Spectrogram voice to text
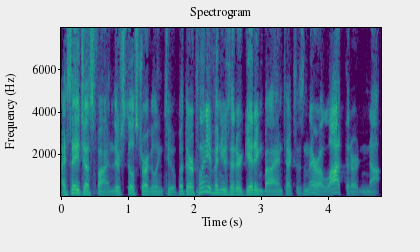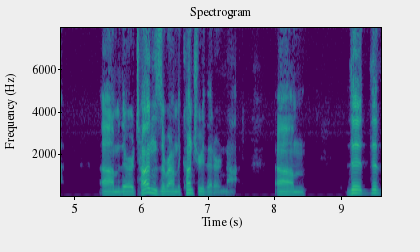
I say just fine. They're still struggling too, but there are plenty of venues that are getting by in Texas, and there are a lot that are not. Um, there are tons around the country that are not. Um, the the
